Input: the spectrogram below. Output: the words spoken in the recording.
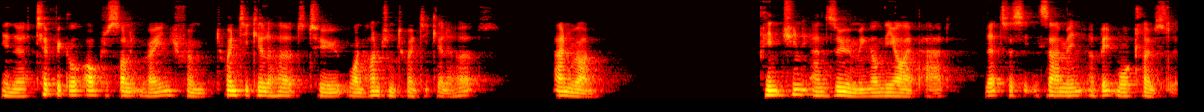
in a typical ultrasonic range from 20 kHz to 120 kHz and run. Pinching and zooming on the iPad lets us examine a bit more closely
